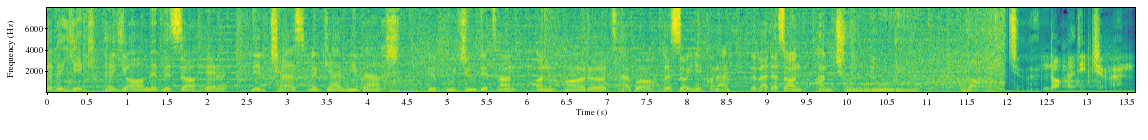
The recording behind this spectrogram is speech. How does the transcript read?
و به یک پیام به ظاهر دلچسب و گرمی بخش به وجودتان آنها را تباه و ضایع کنند و بعد از آن همچون نوری ناپدید شوند. ناپدید شوند.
